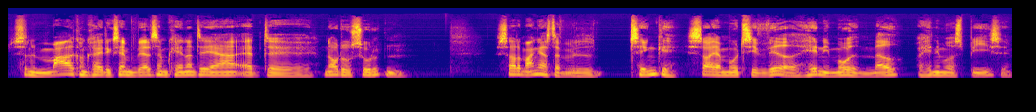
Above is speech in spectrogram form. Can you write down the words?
sådan et meget konkret eksempel, vi alle sammen kender, det er, at øh, når du er sulten, så er der mange af os, der vil tænke, så er jeg motiveret hen imod mad og hen imod at spise.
